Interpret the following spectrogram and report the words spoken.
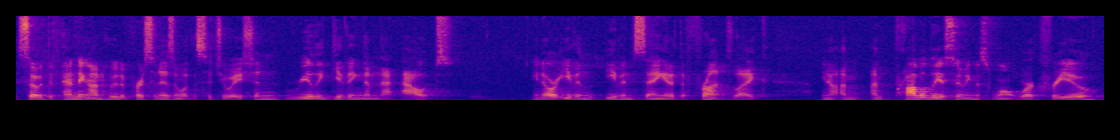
So, depending on who the person is and what the situation, really giving them that out. You know, or even, even saying it at the front, like, you know, I'm, I'm probably assuming this won't work for you,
